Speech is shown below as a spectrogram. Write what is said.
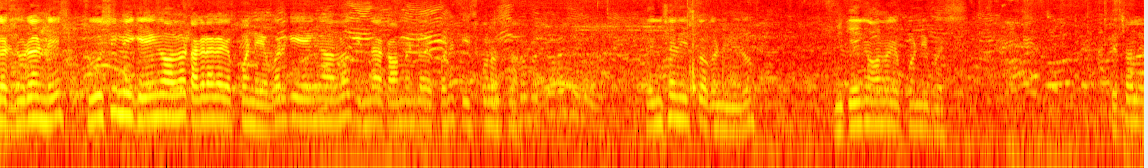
ఇక్కడ చూడండి చూసి మీకు ఏం కావాలో టగడగా చెప్పండి. ఎవరికి ఏం కావాలో కింద కామెంట్లో చెప్పండి తీసుకొని వస్తాం. టెన్షన్ తీసుకోకండి మీరు. మీకు ఏం కావాలో చెప్పండి బస్. చెప్పాలి.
